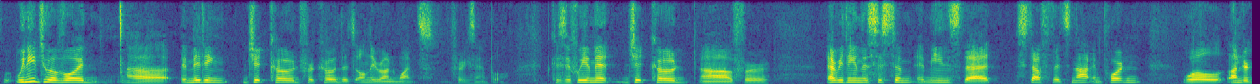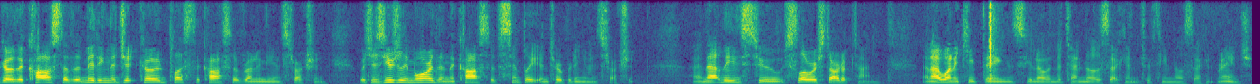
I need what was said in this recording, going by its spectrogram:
we need to avoid uh, emitting JIT code for code that's only run once, for example. Because if we emit JIT code uh, for everything in the system, it means that stuff that's not important will undergo the cost of emitting the JIT code plus the cost of running the instruction, which is usually more than the cost of simply interpreting an instruction. And that leads to slower startup time. And I want to keep things you know, in the 10 millisecond, 15 millisecond range.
